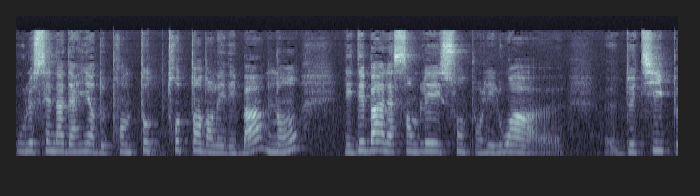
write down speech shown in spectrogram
ou, le Sénat derrière de prendre trop de temps dans les débats. Non, les débats à l'Assemblée sont pour les lois de type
